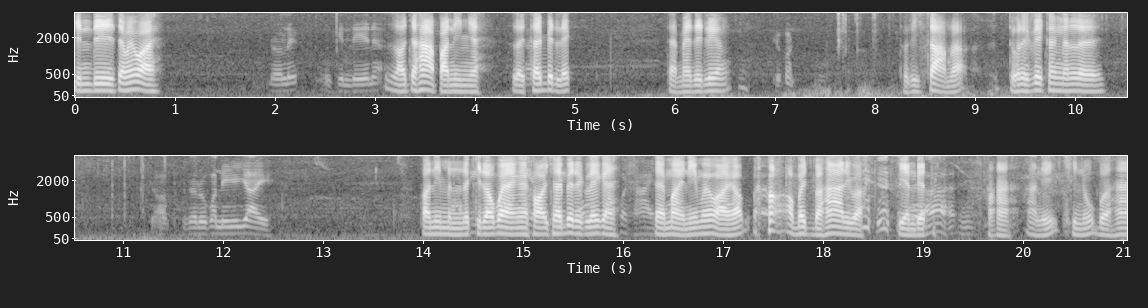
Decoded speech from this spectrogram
กินดีจะไม่ไหวตัวเล็กมันกินดีเนี่ยเราจะห้าปลานินไงเลยใช้เบ็ดเล็ก แต่ไม่ได้เรื่องเดี๋ยวก่อนตัวที่สามแล้วตัวเล็กๆทั้งนั้นเลยจะเอาจะดูปลานีใหญ่ปลานินมันกินแล้วแวงไงคอยใช้เบ็ดเล็กๆไงแต่ใหม่นี้ไม่ไหวครับ เอาเบ็ดเบอร์ห้าดีกว่าเปลี่ยนเบ็ดมาอันนี้ชินุเบอร์ห้า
